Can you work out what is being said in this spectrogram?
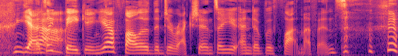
yeah, it's like baking. You gotta follow the directions, or you end up with flat muffins.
